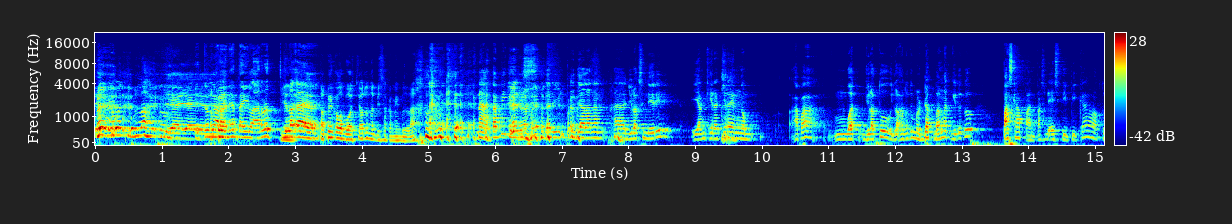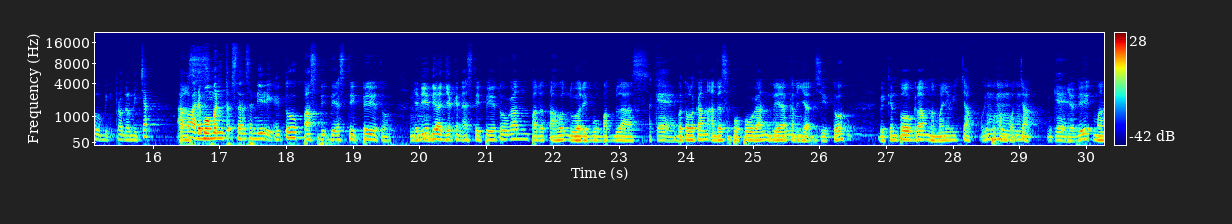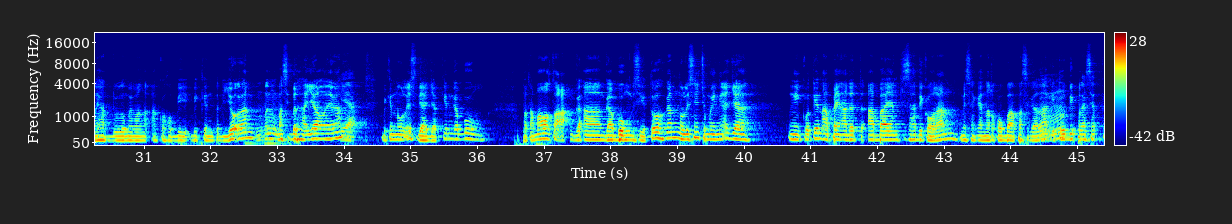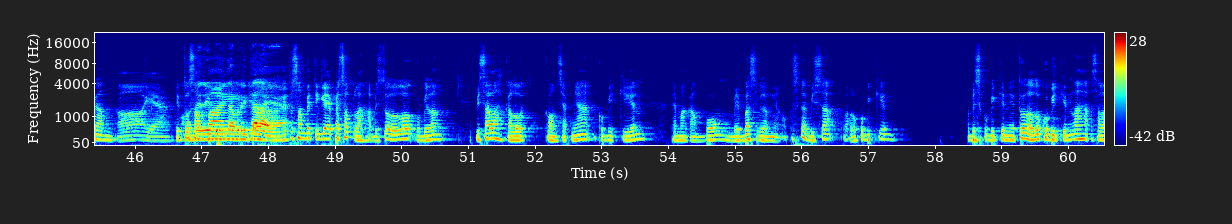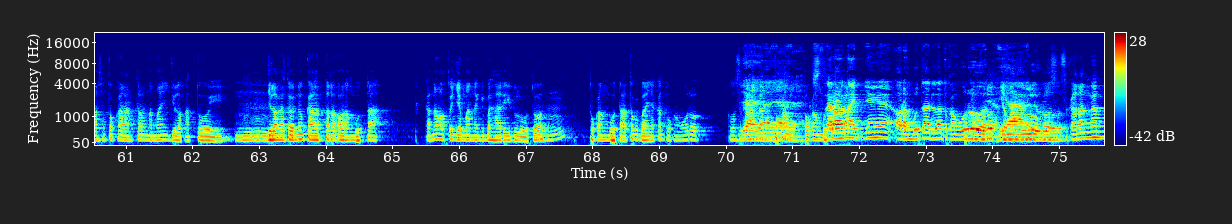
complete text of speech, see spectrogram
Eh, kami dibelah itu. Iya iya iya. itu ngarannya tai larut, Iya. gila kayak. Tapi kalau bocor nggak bisa kami belah. Nah tapi dari dari perjalanan eh, Julak sendiri yang kira-kira yang nge- apa membuat Julak tuh Julak tuh meledak banget gitu tuh pas kapan? Pas di STP kah waktu bikin program Licak? Atau ada momen ter- tersendiri? itu pas di, di STP itu. Jadi diajakin STP itu kan pada tahun 2014. Oke. Betul kan ada sepupu kan dia kerja di situ bikin program namanya Licak, liputan kocak. Oke. Jadi melihat dulu memang aku hobi bikin video kan masih berhayal ya kan. Iya. Bikin nulis diajakin gabung. Pertama waktu a- ga- eh, gabung di situ kan nulisnya cuma ini aja ngikutin apa yang ada apa yang kisah di koran misalnya narkoba apa segala itu diplesetkan Oh iya. itu Oh, dari sampai berita-berita ya, lah ya. itu sampai tiga episode lah habis itu lo aku bilang bisa lah kalau konsepnya aku bikin tema kampung bebas bilangnya aku sudah bisa lalu aku bikin habis aku bikin itu lalu aku bikin lah salah satu karakter namanya Julak Atoy Hmm. Julak Atoy itu karakter orang buta karena waktu zaman lagi bahari dulu tuh Hmm. tukang buta tuh kebanyakan tukang urut kalau Ya, sekarang ya, kan ya, tukang ya. tukang buta kan Stereotipnya ya, orang buta adalah tukang urut. urut, urut Ya, zaman dulu. dulu. Kalau sekarang kan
